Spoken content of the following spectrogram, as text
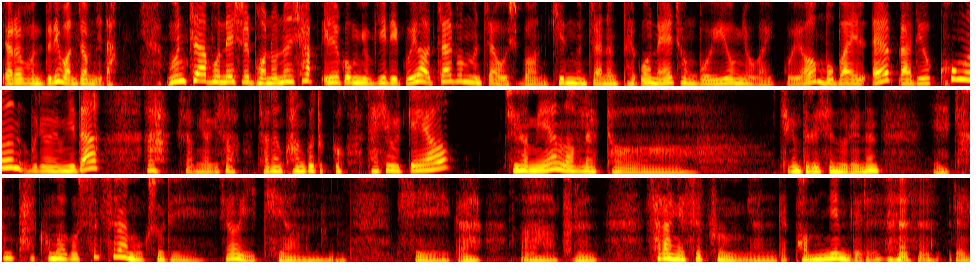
여러분들이 먼저입니다. 문자 보내실 번호는 샵 1061이고요. 짧은 문자 50원, 긴 문자는 100원의 정보 이용료가 있고요. 모바일 앱, 라디오 콩은 무료입니다. 아, 그럼 여기서 저는 광고 듣고 다시 올게요. 주현미의 러브레터. 지금 들으신 노래는 예, 참 달콤하고 쓸쓸한 목소리죠. 이치연 씨가 아, 부른 사랑의 슬픔이었는데 범님들 네,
